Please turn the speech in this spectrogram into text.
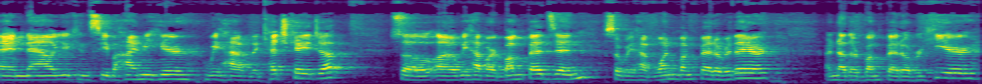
And now you can see behind me here, we have the catch cage up. So uh, we have our bunk beds in. So we have one bunk bed over there, another bunk bed over here.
